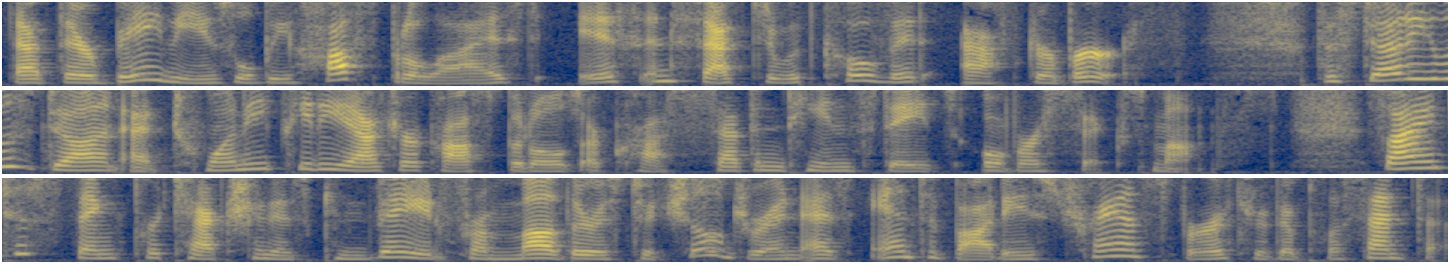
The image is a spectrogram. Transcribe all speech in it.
that their babies will be hospitalized if infected with COVID after birth. The study was done at 20 pediatric hospitals across 17 states over six months. Scientists think protection is conveyed from mothers to children as antibodies transfer through the placenta.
